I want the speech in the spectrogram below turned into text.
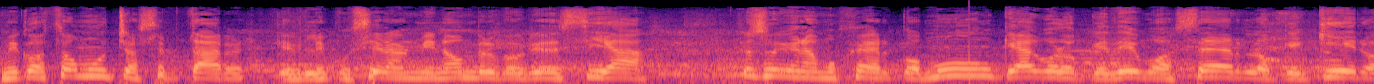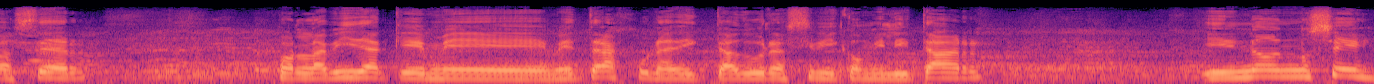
Me costó mucho aceptar que le pusieran mi nombre porque yo decía, yo soy una mujer común, que hago lo que debo hacer, lo que quiero hacer, por la vida que me, me trajo una dictadura cívico-militar. Y no, no sé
